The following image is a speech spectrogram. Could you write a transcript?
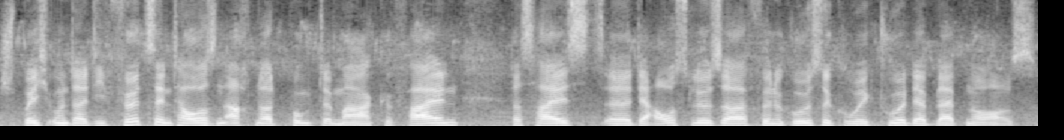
sprich unter die 14.800 Punkte Marke fallen. Das heißt, äh, der Auslöser für eine größere Korrektur, der bleibt noch aus.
